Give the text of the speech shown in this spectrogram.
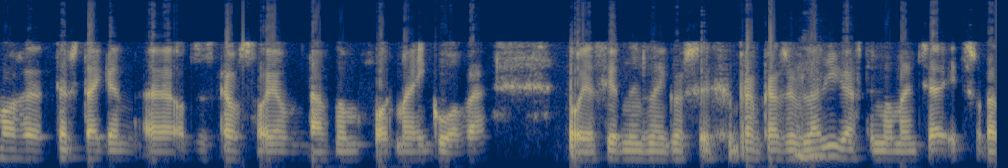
może Ter Stegen e, odzyskał swoją dawną formę i głowę, bo jest jednym z najgorszych bramkarzy w La mhm. Liga w tym momencie i trzeba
